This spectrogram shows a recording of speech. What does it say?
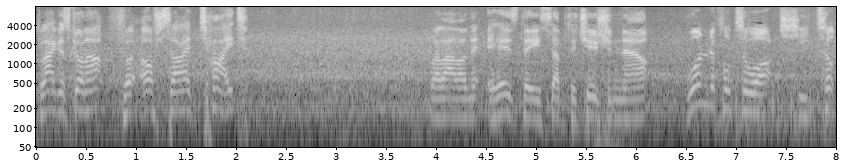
Flag has gone up for offside tight. Well, Alan, here's the substitution now. Wonderful to watch. He took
